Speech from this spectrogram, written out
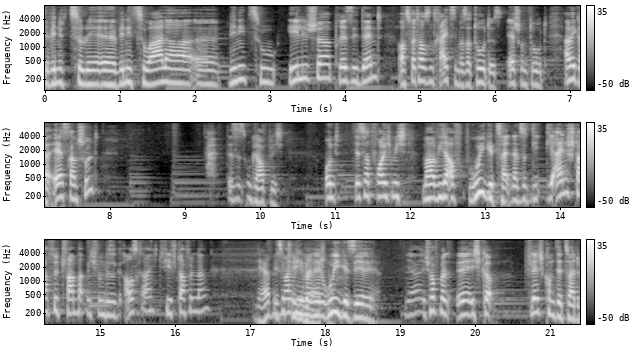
Der äh, Venezuela, äh, venezuelischer Präsident aus 2013, was er tot ist. Er ist schon tot. Aber egal, er ist dran schuld. Das ist unglaublich. Und deshalb freue ich mich mal wieder auf ruhige Zeiten. Also die, die eine Staffel Trump hat mich schon ein bisschen ausgereicht, vier Staffeln lang. Ja, Jetzt machen wir hier mal eine ruhige Serie. Ja, ich hoffe mal, äh, ich glaube, vielleicht kommt der zweite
